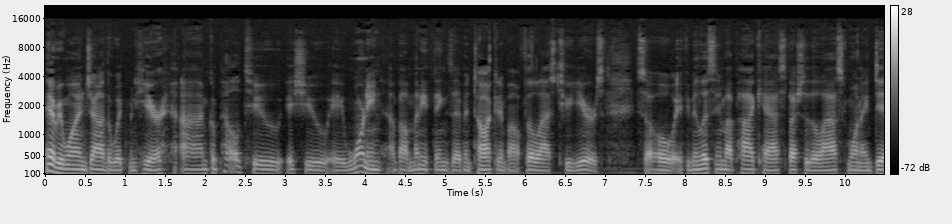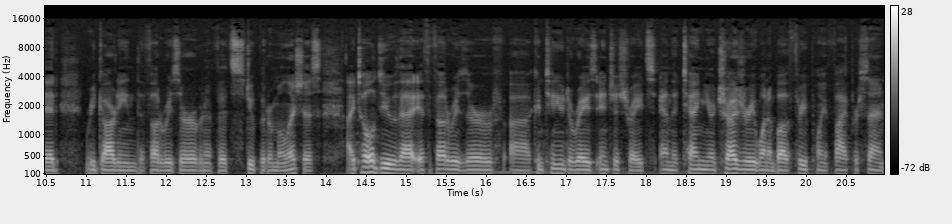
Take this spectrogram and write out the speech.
Hey everyone, Jonathan Wichmann here. Uh, I'm compelled to issue a warning about many things I've been talking about for the last two years. So, if you've been listening to my podcast, especially the last one I did regarding the Federal Reserve and if it's stupid or malicious, I told you that if the Federal Reserve uh, continued to raise interest rates and the 10 year Treasury went above 3.5%,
